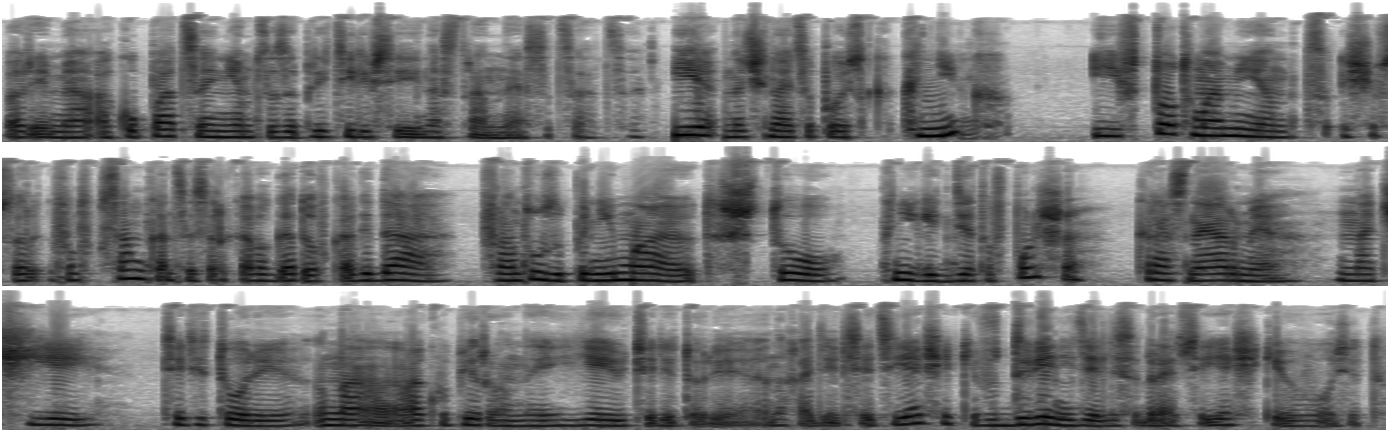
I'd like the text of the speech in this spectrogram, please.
во время оккупации немцы запретили все иностранные ассоциации. И начинается поиск книг, и в тот момент, еще в, 40, в самом конце 40-х годов, когда французы понимают, что книги где-то в Польше, Красная Армия, на чьей территории, на оккупированной ею территории находились эти ящики, в две недели собирают все ящики и вывозят.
